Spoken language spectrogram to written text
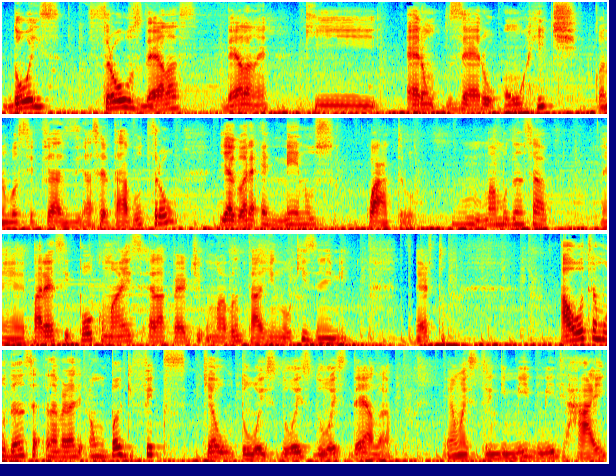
dois throws delas, dela, né? Que eram zero on hit quando você fazia, acertava o throw e agora é menos 4. Uma mudança é, parece pouco, mas ela perde uma vantagem no Kizemi, certo? A outra mudança, na verdade, é um bug fix, que é o 222 dela. É uma string mid mid high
